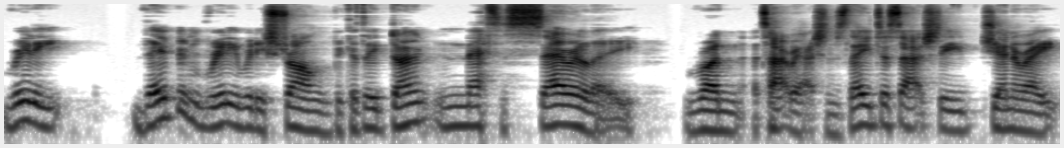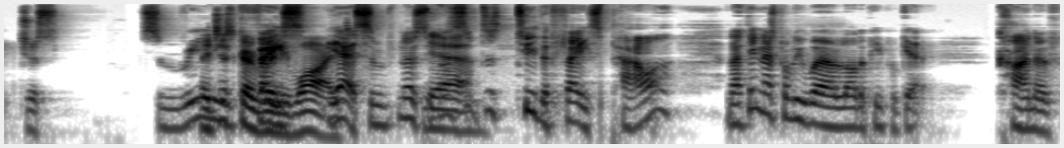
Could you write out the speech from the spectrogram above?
really they've been really really strong because they don't necessarily run attack reactions. They just actually generate just some really They just go really face- wide. Yeah, some no, some, Yeah. some just to the face power, and I think that's probably where a lot of people get kind of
